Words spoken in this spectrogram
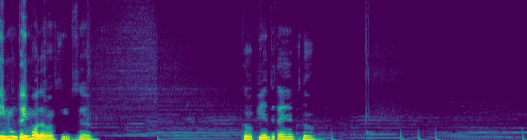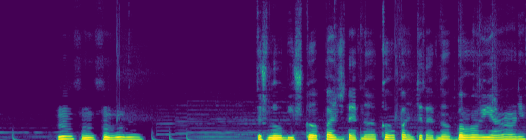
Im game moda mam. Kopię drewno. Mhm, mhm. Też lubisz kopać drewno, kopać drewno, bo ja nie.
